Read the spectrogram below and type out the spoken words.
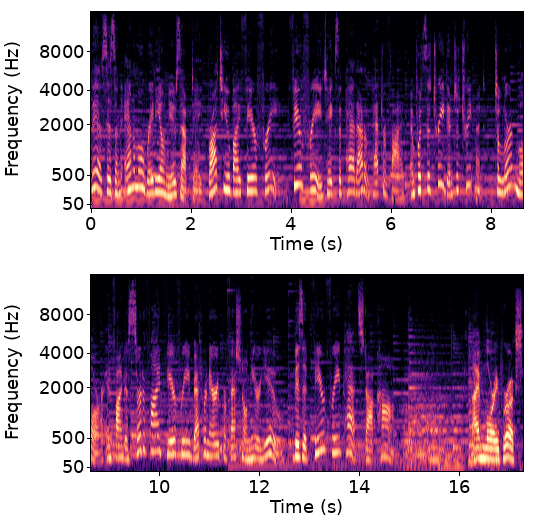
This is an Animal Radio News Update brought to you by Fear Free. Fear Free takes the pet out of petrified and puts the treat into treatment. To learn more and find a certified fear free veterinary professional near you, visit fearfreepets.com. I'm Lori Brooks.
